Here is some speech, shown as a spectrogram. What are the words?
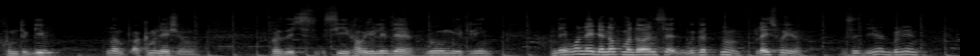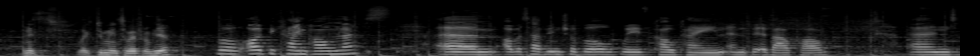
whom to give no accommodation because they see how you live there, room you clean. And then one day they knocked my door and said, "We got no place for you." I said, "Yeah, brilliant." And it's like two minutes away from here. Well, I became homeless. Um, I was having trouble with cocaine and a bit of alcohol. And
